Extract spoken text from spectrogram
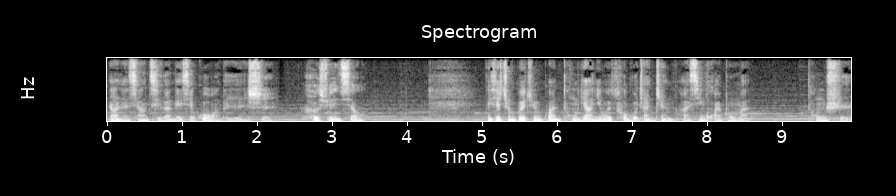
让人想起了那些过往的人事和喧嚣。那些正规军官同样因为错过战争而心怀不满，同时。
